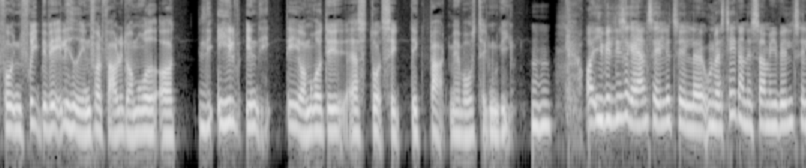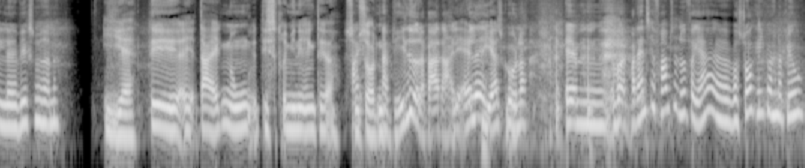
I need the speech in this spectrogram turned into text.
få en fri bevægelighed inden for et fagligt område. Og hele det område, det er stort set dækbart med vores teknologi. Mm-hmm. Og I vil lige så gerne sælge til øh, universiteterne, som I vil til øh, virksomhederne? Ja, det, der er ikke nogen diskriminering der, som Ej, sådan. Nej, det lyder da bare dejligt. Alle er jeres kunder. øhm, hvordan ser fremtiden ud for jer? Hvor stor kan I gå hen og blive?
